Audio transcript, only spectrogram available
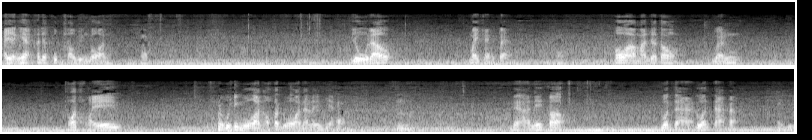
ไออย่างเงี้ยเขาเรียกคุกเข่าวิงวอนครับอยู่แล้ว ไม่แข็งแกร่ง ครับเพราะว่ามันจะต้องเหมือน ท้อถอยวิงวอนอ้อนวอนอะไรอย่างเงี้ยครับอืม เนี่ย อันนี้ก็ล้วนแต่ล้วนแต่แบบไม่ดี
